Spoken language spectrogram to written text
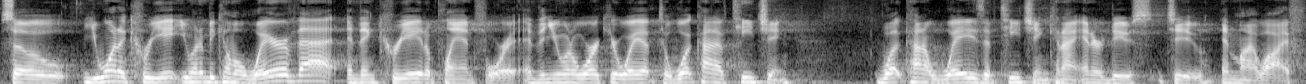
So, you want to create, you want to become aware of that and then create a plan for it. And then you want to work your way up to what kind of teaching, what kind of ways of teaching can I introduce to in my life.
